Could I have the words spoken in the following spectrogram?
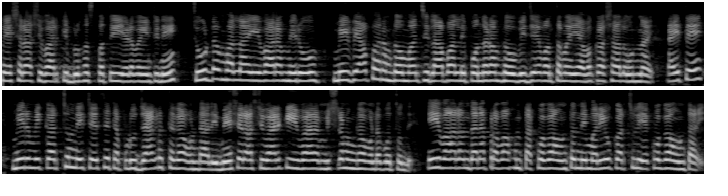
మేషరాశి వారికి బృహస్పతి ఏడవ ఇంటిని చూడడం వల్ల ఈ వారం మీరు మీ వ్యాపారంలో మంచి లాభాల్ని పొందడంలో విజయవంతమయ్యే అవకాశాలు ఉన్నాయి. అయితే మీరు మీ ఖర్చుల్ని చేసేటప్పుడు జాగ్రత్తగా ఉండాలి. మేషరాశి వారికి ఈ వారం మిశ్రమంగా ఉండబోతుంది. ఈ వారం ధన ప్రవాహం తక్కువగా ఉంటుంది మరియు ఖర్చులు ఎక్కువగా ఉంటాయి.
